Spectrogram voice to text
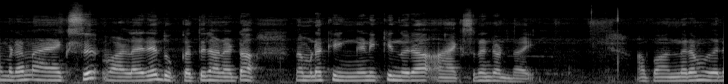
നമ്മുടെ മാക്സ് വളരെ ദുഃഖത്തിലാണ് കേട്ടോ. നമ്മുടെ കിങ്ങണിക്ക് ഇന്നൊരു ആക്സിഡന്റ് ഉണ്ടായി. അപ്പോൾ അന്നേരം മുതൽ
